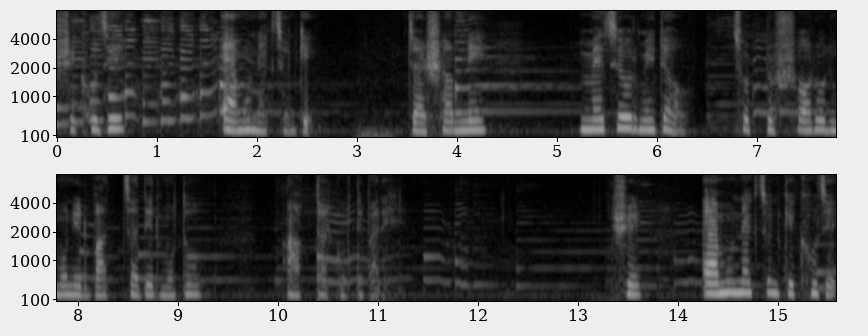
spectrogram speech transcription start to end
সে খোঁজে এমন একজনকে, যার সামনে মেচোর মেয়েটাও ছোট্ট সরল মনের বাচ্চাদের মতো আবদার করতে পারে। সে এমন একজনকে খুঁজে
